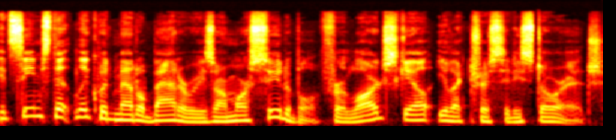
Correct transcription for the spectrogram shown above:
it seems that liquid metal batteries are more suitable for large scale electricity storage.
